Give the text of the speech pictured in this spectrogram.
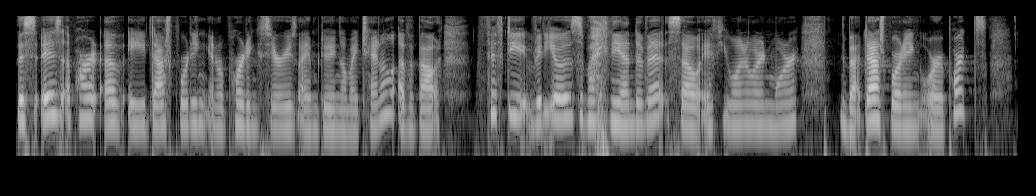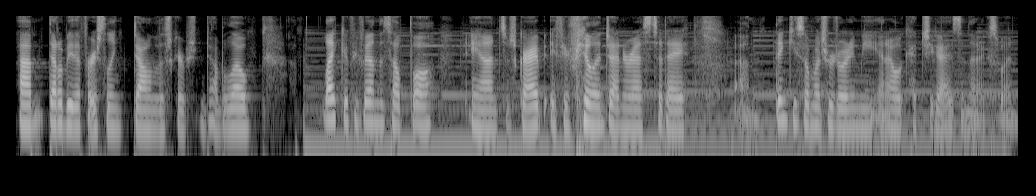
this is a part of a dashboarding and reporting series I am doing on my channel of about 50 videos by the end of it. So if you want to learn more about dashboarding or reports, um, that'll be the first link down in the description down below. Like if you found this helpful, and subscribe if you're feeling generous today. Um, thank you so much for joining me, and I will catch you guys in the next one.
